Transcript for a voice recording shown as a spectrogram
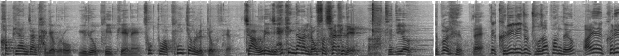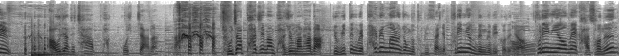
커피 한 잔 가격으로 유료 VPN의 속도와 품격을 느껴보세요. 자, 우리 이제 해킹 당할 일 없어, 찰PD. 아 드디어. 제빨님. 네. 근데 그릴이 좀 조잡한데요? 아니, 그릴 아우디한테 차 받고 싶지 않아? 조잡하지만 봐줄만 하다. 요 윗등급에 800만 원 정도 더 비싼 이제 프리미엄 등급이 있거든요. 어. 프리미엄에 가서는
